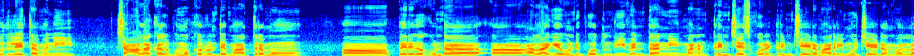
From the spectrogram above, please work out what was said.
వదిలేతామని చాలా కలుపు మొక్కలు ఉంటే మాత్రము పెరగకుండా అలాగే ఉండిపోతుంది. ఈవెన్ దాన్ని మనం ట్రిమ్ చేసుకోవాలి. ట్రిమ్ చేయడం ఆ రిమూవ్ చేయడం వల్ల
